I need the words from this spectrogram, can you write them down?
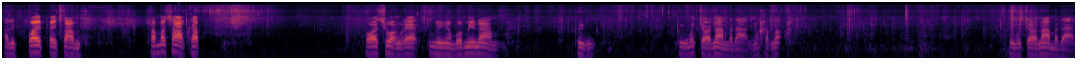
อันนี้ปล่อยไปตามธรรมชาติครับ เพราะว่าช่วงแรกหนึ่งอะบ่มีน้ำพึ่งพึ่งมาจอน้ำบาดาลเนาะครับเนาะพึ่งมาจอน้ำบาดาล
